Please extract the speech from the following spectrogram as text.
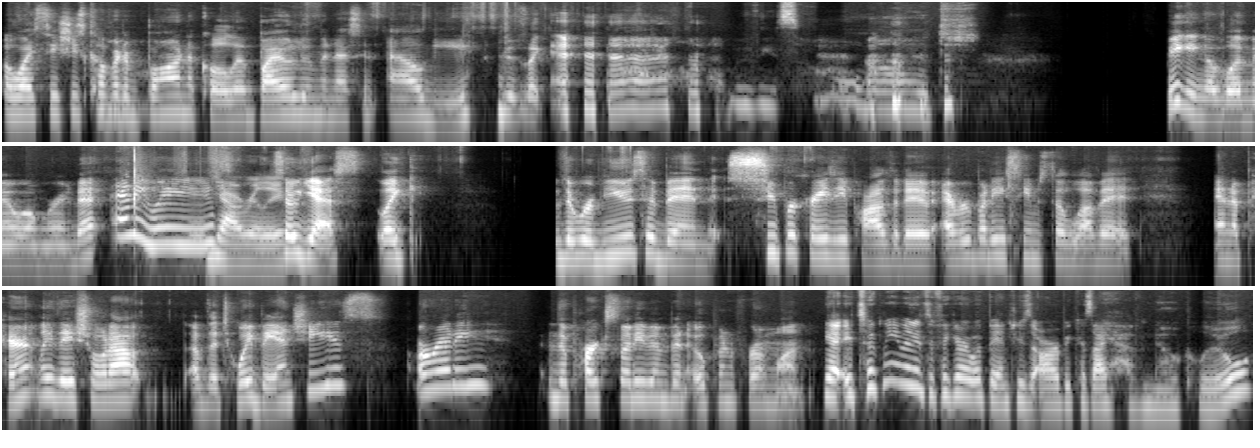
Oh, I see. She's covered in Oh. barnacle and bioluminescent algae. just like. I oh, love that movie so much. Speaking of Lin Manuel Miranda, anyways. yeah, really. So yes, like the reviews have been super crazy positive. Everybody seems to love it. And apparently they showed out of the toy banshees already. And the park's not even been open for a month. yeah, it took me a minute to figure out what banshees are because I have no clue.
